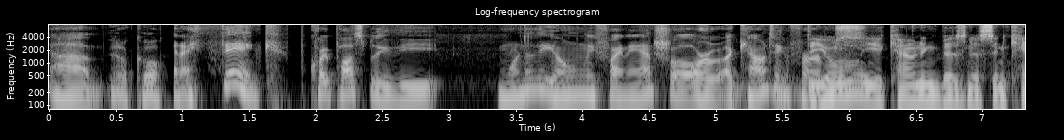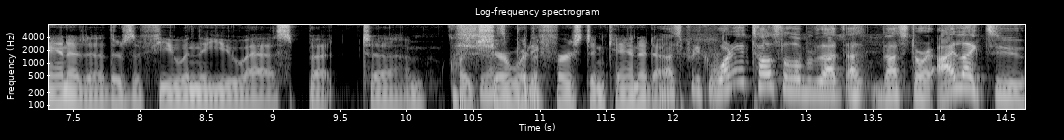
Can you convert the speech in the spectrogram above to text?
Um, oh, cool. and I think quite possibly the one of the only financial or accounting firms. the only accounting business in canada there's a few in the us but uh, i'm quite So sure we're pretty- the first in canada That's pretty cool. Why don't you tell us a little bit about that, that story? I like to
